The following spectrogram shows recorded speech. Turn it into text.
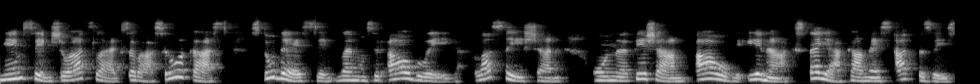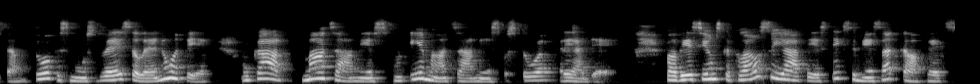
ņemsim šo atslēgu savās rokās, studēsim, lai mums ir auglīga lasīšana un tiešām augļi ienāks tajā, kā mēs atpazīstam to, kas mūsu dvēselē notiek un kā mācāmies un iemācāmies uz to reaģēt. Paldies jums, ka klausījāties! Tiksimies atkal pēc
